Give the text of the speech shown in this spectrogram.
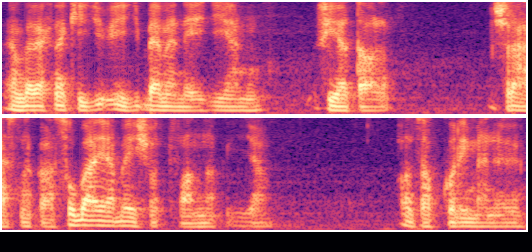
embereknek így, így bemenni egy ilyen fiatal srácnak a szobájába, és ott vannak így a, az akkori menő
